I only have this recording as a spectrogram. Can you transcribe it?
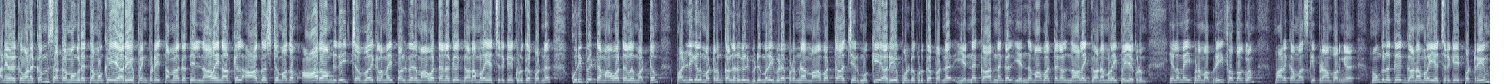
அனைவருக்கும் வணக்கம். சட்டம் கிடைத்த முக்கிய அறிவிப்பின்படி தமிழகத்தில் நாளை நாட்கள் ஆகஸ்ட் மாதம் ஆறாம் தேதி செவ்வாய்க்கிழமை பல்வேறு மாவட்டங்களுக்கு கனமழை எச்சரிக்கை கொடுக்கப்பட்டன குறிப்பிட்ட மாவட்டங்களுக்கு மட்டும் பள்ளிகள் மற்றும் கல்லூரிகள் விடுமுறை விடப்படும் என மாவட்ட ஆட்சியர் முக்கிய அறிவிப்பு ஒன்று கொடுக்கப்பட்டனர் என்ன காரணங்கள் எந்த மாவட்டங்கள் நாளை கனமழை பெய்யக்கூடும்? இளமை இப்போ நம்ம பிரீஃபாக பார்க்கலாம். மறக்காம ஸ்கிப் பண்ணாம பாருங்க. உங்களுக்கு கனமழை எச்சரிக்கை பற்றியும்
